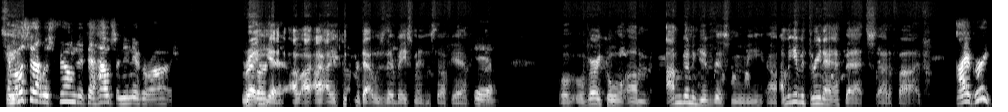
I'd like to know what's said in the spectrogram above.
so and yeah, most of that was filmed at their house and in their garage. right, yeah. I, I I assume that that was their basement and stuff. Yeah. Yeah. Well, well, very cool. Um, I'm gonna give this movie. Uh, I'm gonna give it three and a half bats out of five. I agree.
